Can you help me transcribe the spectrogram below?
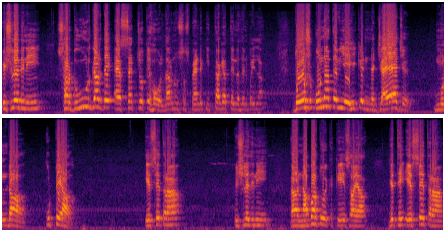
ਪਿਛਲੇ ਦਿਨੀ ਸਰਦੂਲਗੜ੍ਹ ਦੇ ਐਸਐਚਓ ਤੇ ਹੌਲਦਾਰ ਨੂੰ ਸਸਪੈਂਡ ਕੀਤਾ ਗਿਆ 3 ਦਿਨ ਪਹਿਲਾਂ। ਦੋਸ਼ ਉਹਨਾਂ ਤੇ ਵੀ ਇਹੀ ਕਿ ਨਜਾਇਜ਼ ਮੁੰਡਾ ਕੁੱਟਿਆ। ਇਸੇ ਤਰ੍ਹਾਂ ਪਿਛਲੇ ਦਿਨੀ ਨਾਭਾ ਤੋਂ ਇੱਕ ਕੇਸ ਆਇਆ ਜਿੱਥੇ ਇਸੇ ਤਰ੍ਹਾਂ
